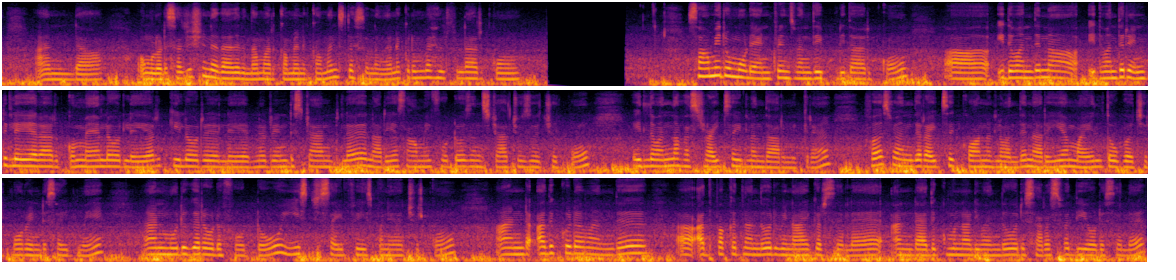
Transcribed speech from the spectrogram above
அண்ட் uh, உங்களோட சஜஷன் ஏதாவது இருந்தால் மறக்காமல் எனக்கு கமெண்ட்ஸில் சொல்லுங்கள் எனக்கு ரொம்ப ஹெல்ப்ஃபுல்லாக இருக்கும். சாமி ரூமோட என்ட்ரன்ஸ் வந்து இப்படி தான் இருக்கும் இது வந்து நான் இது வந்து ரெண்டு லேயராக இருக்கும். மேலே ஒரு லேயர் கீழே ஒரு லேயர்னு ரெண்டு ஸ்டாண்டில் நிறைய சாமி ஃபோட்டோஸ் அண்ட் ஸ்டாச்சூஸ் வச்சுருப்போம். இதில் வந்து நான் ஃபஸ்ட் ரைட் சைட்லேருந்து ஆரம்பிக்கிறேன். ஃபர்ஸ்ட் வந்து ரைட் சைட் கார்னரில் வந்து நிறைய மயில் தொகை வச்சுருப்போம் ரெண்டு சைடுமே அண்ட் முருகரோட ஃபோட்டோ ஈஸ்ட் சைட் ஃபேஸ் பண்ணி வச்சுருக்கோம். அண்ட் அது கூட வந்து அது பக்கத்தில் வந்து ஒரு விநாயகர் சிலை. அண்ட் அதுக்கு முன்னாடி வந்து ஒரு சரஸ்வதியோட சிலை.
